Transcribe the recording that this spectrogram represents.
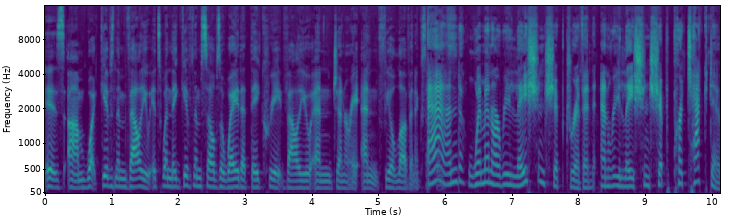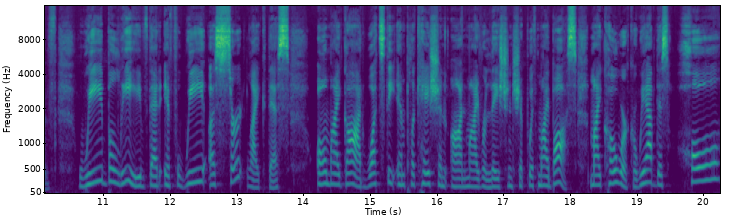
is um, what gives them value. It's when they give themselves away that they create value and generate and feel love and acceptance. And women are relationship driven and relationship protective. We believe that if we assert like this, oh my God, what's the implication on my relationship with my boss, my coworker? We have this whole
